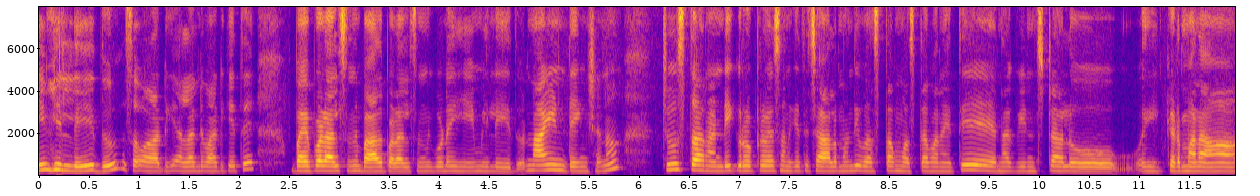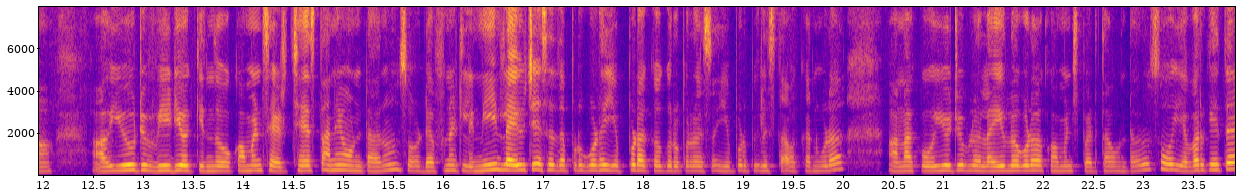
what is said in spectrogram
ఏమీ లేదు. సో వాటికి అలాంటి వాటికైతే భయపడాల్సింది బాధపడాల్సింది కూడా ఏమీ లేదు. నా ఇంటెన్షన్ చూస్తానండి. గృహప్రవేశానికి అయితే చాలామంది వస్తాం వస్తామని అయితే నాకు ఇన్స్టాలో ఇక్కడ మన యూట్యూబ్ వీడియో కింద కామెంట్స్ చేస్తూనే ఉంటాను. సో డెఫినెట్లీ నేను లైవ్ చేసేటప్పుడు కూడా ఎప్పుడు అక్క గృహప్రవేశం ఎప్పుడు పిలుస్తావక్క అని కూడా నాకు యూట్యూబ్లో లైవ్లో కూడా కామెంట్స్ పెడతా ఉంటారు. సో ఎవరికైతే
